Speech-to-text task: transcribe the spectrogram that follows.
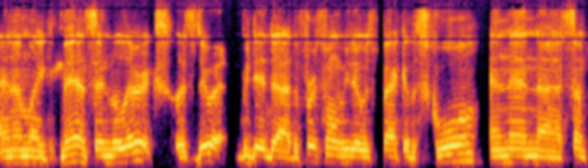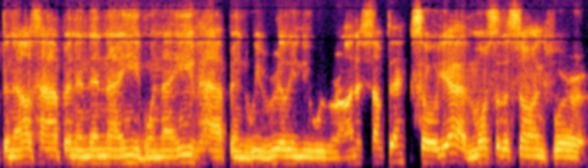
And I'm like, "Man, send the lyrics. Let's do it." We did uh, the first one we did was back of the school, and then uh, something else happened, and then Naive. When Naive happened, we really knew we were onto something. So yeah, most of the songs were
